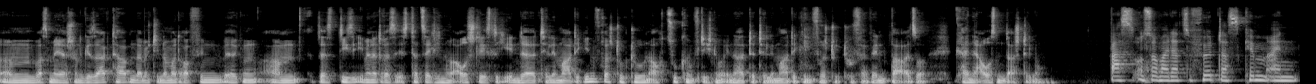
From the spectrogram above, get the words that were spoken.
ähm, was wir ja schon gesagt haben, da möchte ich nochmal darauf hinwirken, ähm, dass diese E-Mail-Adresse ist tatsächlich nur ausschließlich in der Telematikinfrastruktur und auch zukünftig nur innerhalb der Telematikinfrastruktur verwendbar, also keine Außendarstellung was uns nochmal dazu führt, dass Kim ein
